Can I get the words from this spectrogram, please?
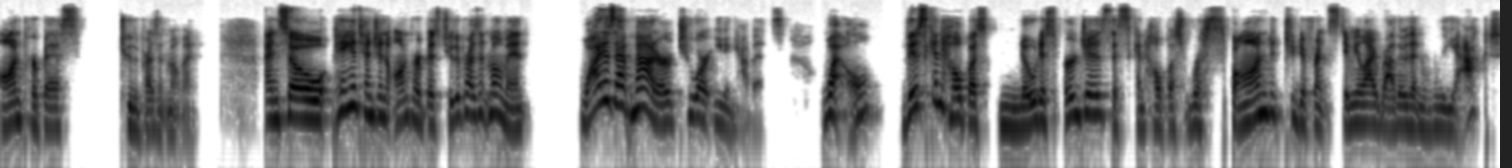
on purpose to the present moment. And so, paying attention on purpose to the present moment, why does that matter to our eating habits? Well, this can help us notice urges. This can help us respond to different stimuli rather than react.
